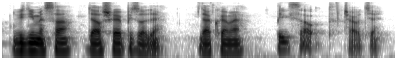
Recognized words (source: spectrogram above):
vidíme sa v ďalšej epizóde. Ďakujeme. Peace out. Čaute.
